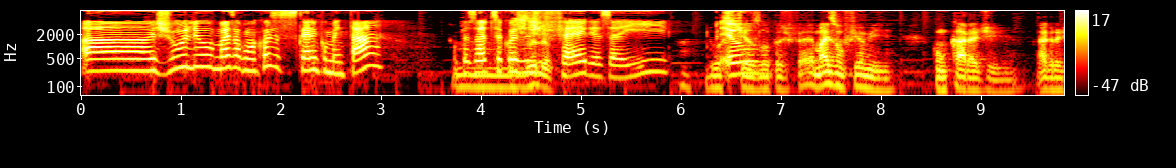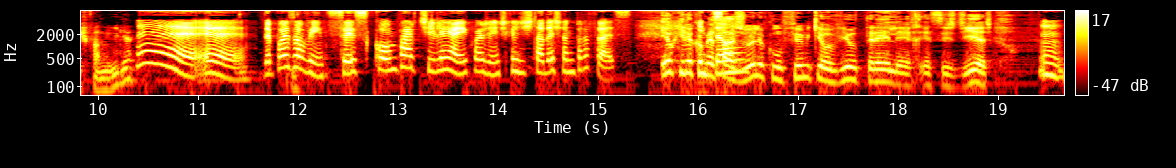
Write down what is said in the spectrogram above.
Ah, Júlio, mais alguma coisa vocês querem comentar? Apesar de ser coisas de férias aí. Duas Eu- tias loucas de fé. Mais um filme com cara de A Grande Família. É, é. Depois, ouvintes, vocês compartilhem aí com a gente que a gente tá deixando pra trás. Eu queria começar, Então- Júlio, com um filme que eu vi o trailer esses dias. Hum.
